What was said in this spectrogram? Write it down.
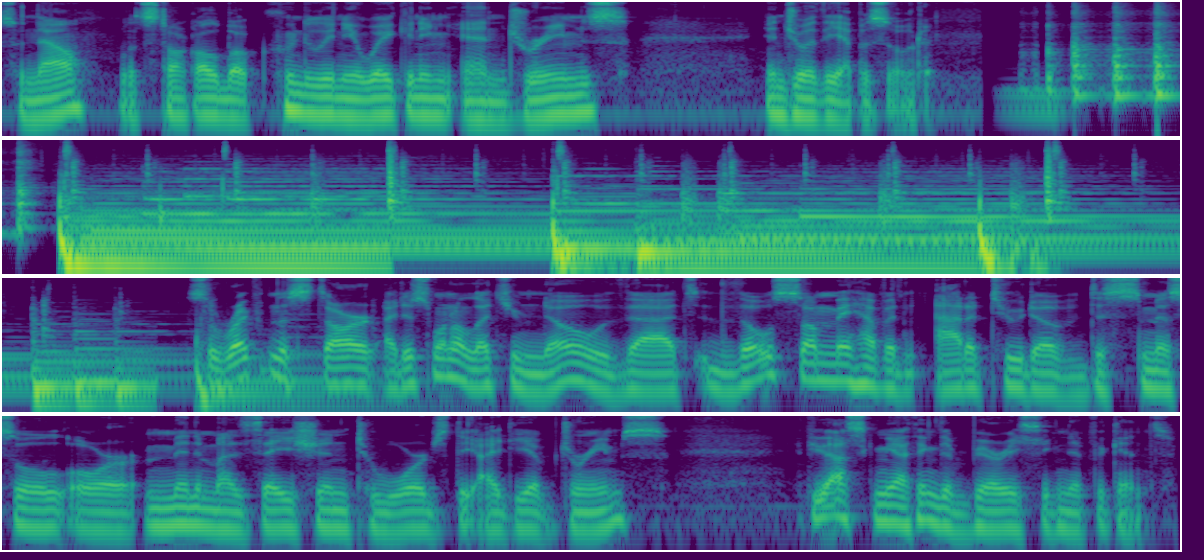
So, now let's talk all about Kundalini Awakening and dreams. Enjoy the episode. So, right from the start, I just want to let you know that though some may have an attitude of dismissal or minimization towards the idea of dreams, if you ask me, I think they're very significant.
